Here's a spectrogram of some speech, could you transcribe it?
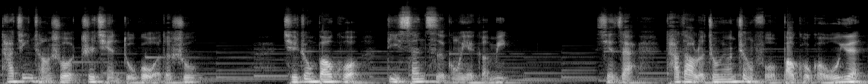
他经常说之前读过我的书，其中包括第三次工业革命。现在他到了中央政府，包括国务院，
